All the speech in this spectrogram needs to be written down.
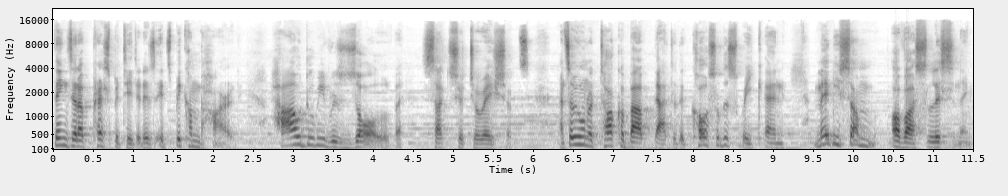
things that have precipitated, it's, it's become hard. How do we resolve such situations? And so we want to talk about that in the course of this week, and maybe some of us listening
